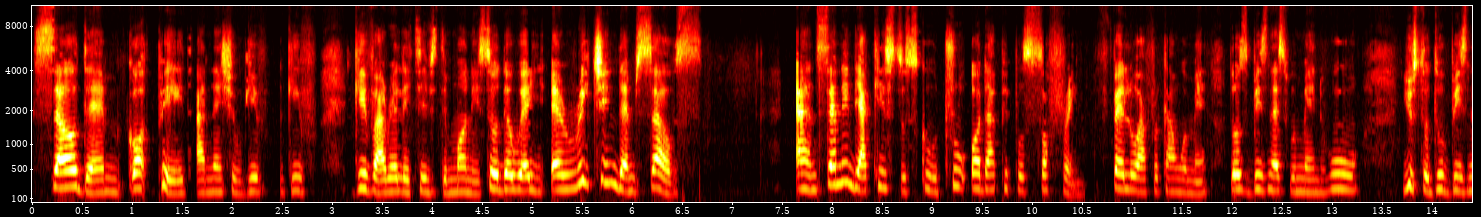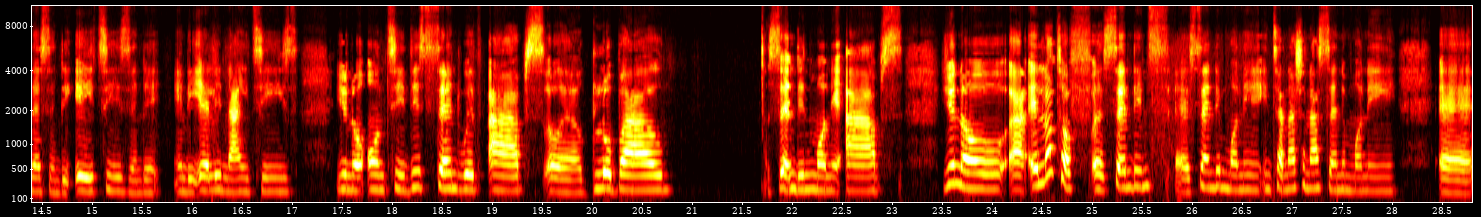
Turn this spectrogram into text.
sell them got paid and then she'll give give give her relatives the money. So they were enriching themselves and sending their kids to school through other people's suffering fellow African women, those business women who used to do business in the 80s and the in the early 90s, you know, until these with apps, uh, global sending money apps. You know uh, a lot of uh, sending uh, sending money international sending money uh,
